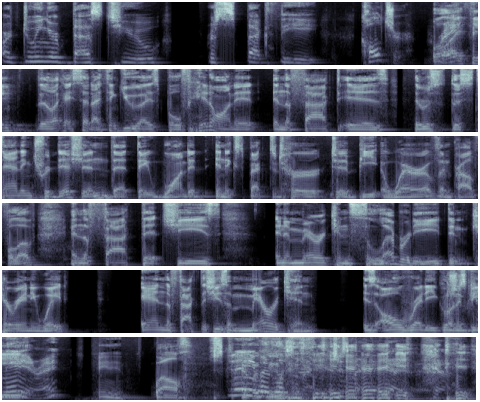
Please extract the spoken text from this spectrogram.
are doing your best to respect the culture. Well, right? I think, like I said, I think you guys both hit on it. And the fact is, there was the standing tradition that they wanted and expected her to be aware of and proudful of. And the fact that she's an American celebrity didn't carry any weight. And the fact that she's American is already going she's to be, Canadian, right? well, She's Canadian, but she's Yeah, yeah.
